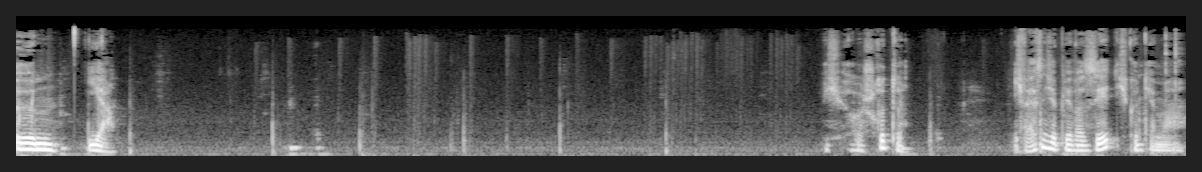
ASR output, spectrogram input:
Ähm, ja. Ich höre Schritte. Ich weiß nicht, ob ihr was seht. Ich könnte ja mal.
